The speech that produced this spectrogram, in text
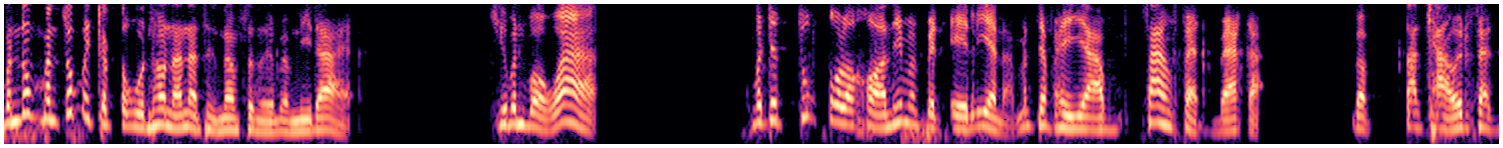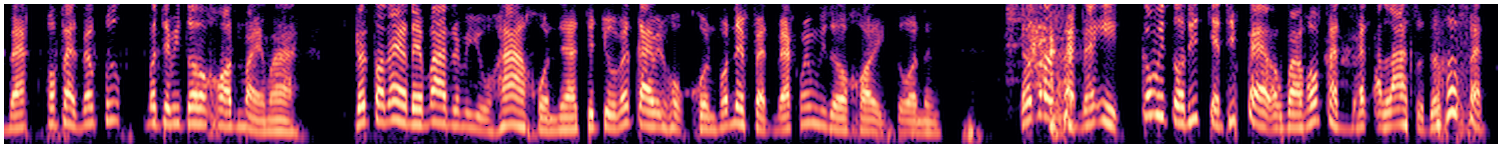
มันต้องมันต้องเป็นการ์ตูนเท่านั้นอะถึงนำเสนอแบบนี้ได้อะคือมันบอกว่า มันจะทุกตัวละครที่มันเป็นเอเลี่ยนอะ มันจะพยายามสร้าง flashback อะแบบ ตัดฉากเป็น flashback พอ flashback ปุ๊บมันจะมีตัวละครใหม่มา แล้วตอนแรกในบ้านมันมีอยู่ห้าคนเนี่ยจู่ๆแม่งกลายเป็นหกคนเพราะใน flashback มันมีตัวละครอีกตัวหนึ่งแล้วตอน flashback อีกก็มีตัวที่เจ็ดที่แปดออกมาเพราะ flashback อันล่าสุดแล้วก็แฟลชไป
